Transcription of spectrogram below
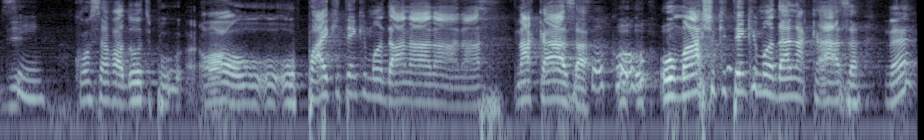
de- Sim. Conservador, tipo, ó, o, o- pai que tem que mandar na, na, na, na casa, Socorro. o, o- macho que tem que mandar na casa, né?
